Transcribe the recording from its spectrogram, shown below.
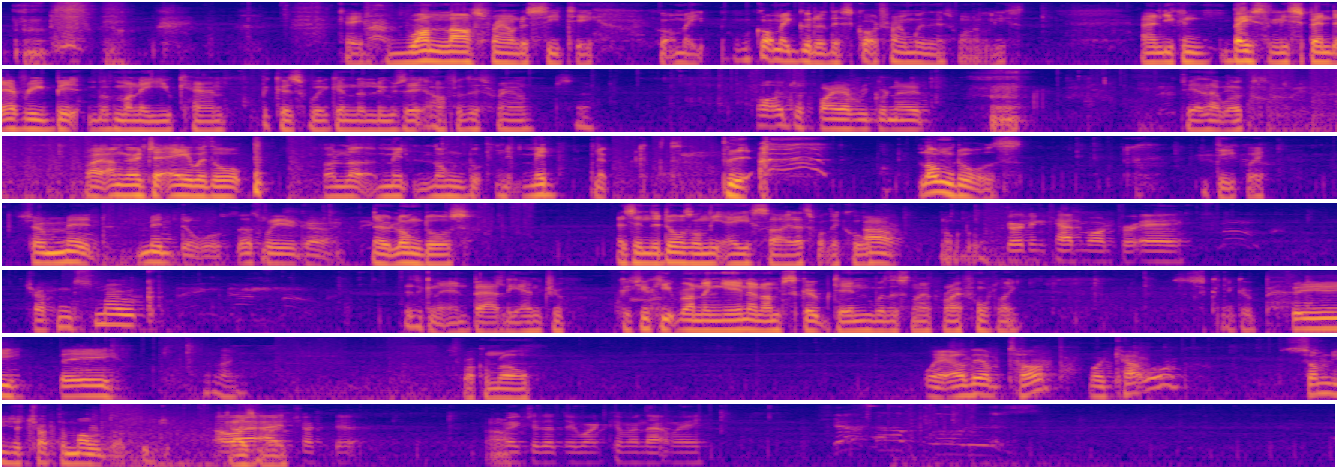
Okay, one last round of CT. Got to make, got to make good of this. Got to try and win this one at least. And you can basically spend every bit of money you can because we're going to lose it after this round. So, I'll just buy every grenade. so yeah, that works. Right, I'm going to A with AWP. Or mid, long, mid, no, long doors. Decoy. So mid, mid doors. That's where you're going. No, long doors. As in the doors on the A side. That's what they're called. Oh, Long door. Guarding catwalk for A. chucking smoke. This is going to end badly, Andrew. Because you keep running in and I'm scoped in with a sniper rifle. Like, it's just going to go bad. B, B. Right. Let's rock and roll. Wait, are they up top? Where catwalk? Somebody just chucked a Molotov. Did you? Oh, Guys, I, I mine. checked it. Oh. Make sure that they weren't coming that way. Shut up, Lotus!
